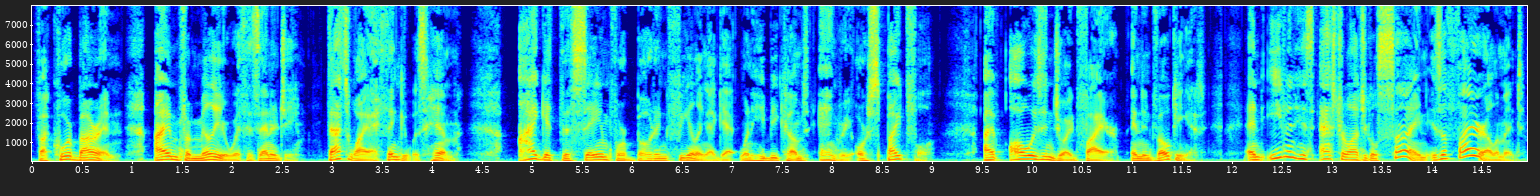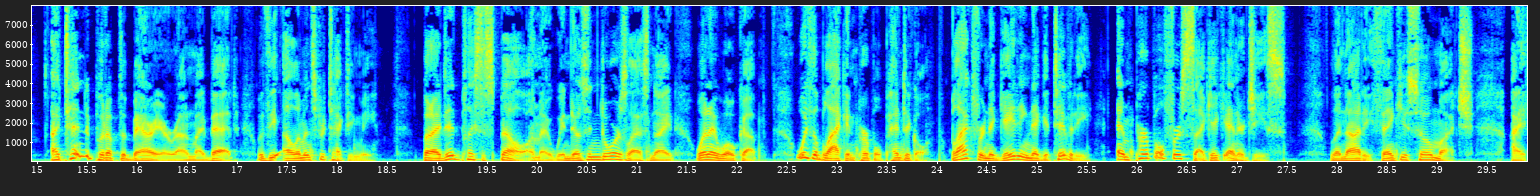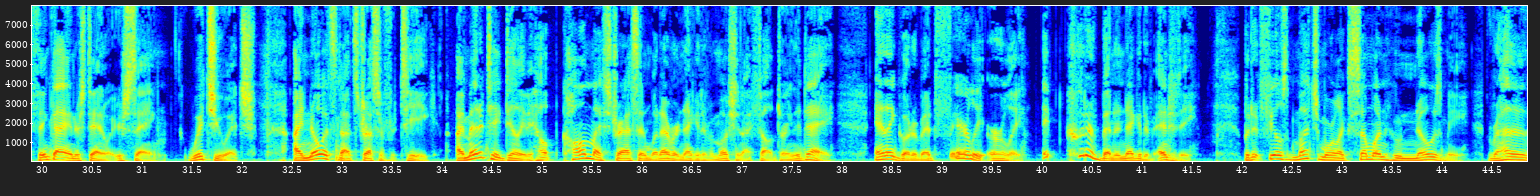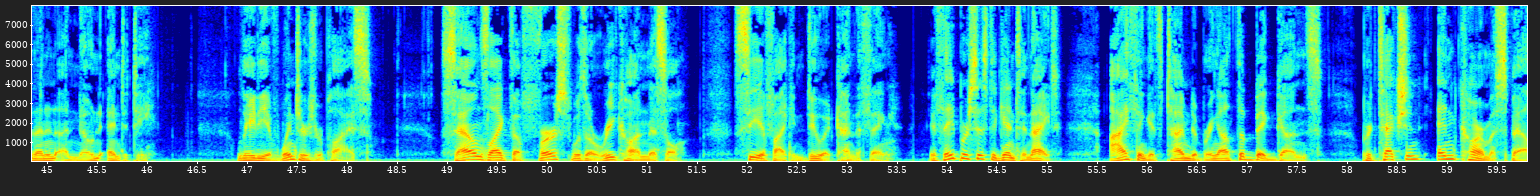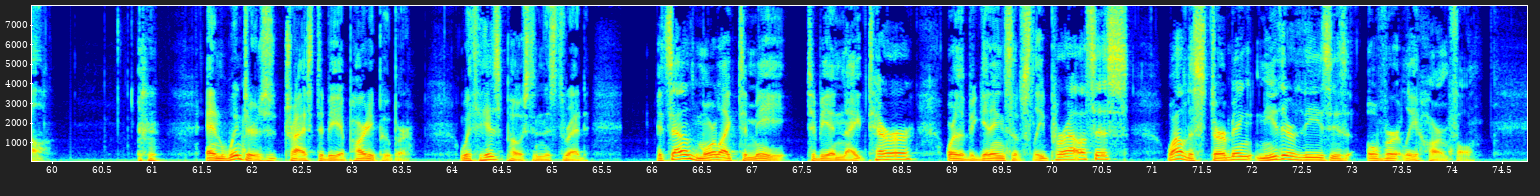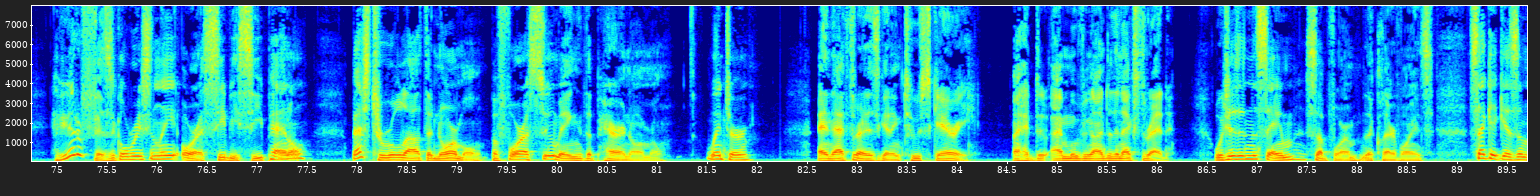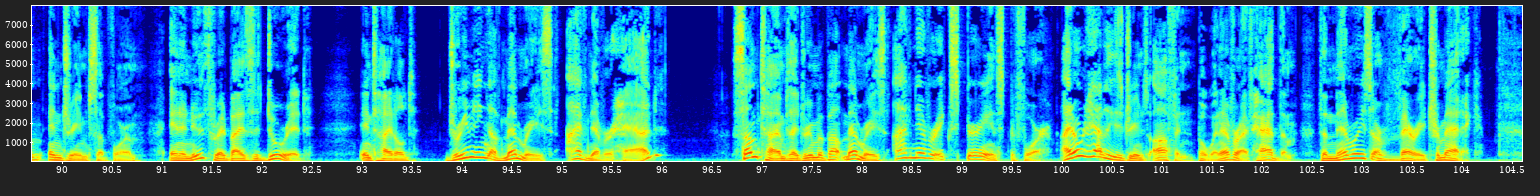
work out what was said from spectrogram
Vakur Barin, I am familiar with his energy. That's why I think it was him. I get the same foreboding feeling I get when he becomes angry or spiteful. I've always enjoyed fire and invoking it, and even his astrological sign is a fire element. I tend to put up the barrier around my bed, with the elements protecting me. But I did place a spell on my windows and doors last night when I woke up, with a black and purple pentacle. Black for negating negativity, and purple for psychic energies. Lenati, thank you so much. I think I understand what you're saying. Witchy witch. I know it's not stress or fatigue. I meditate daily to help calm my stress and whatever negative emotion I felt during the day, and I go to bed fairly early. It could have been a negative entity, but it feels much more like someone who knows me rather than an unknown entity. Lady of Winters replies, Sounds like the first was a recon missile. See if I can do it kind of thing. If they persist again tonight, I think it's time to bring out the big guns protection and karma spell. and Winters tries to be a party pooper with his post in this thread. It sounds more like to me to be a night terror or the beginnings of sleep paralysis. While disturbing, neither of these is overtly harmful. Have you had a physical recently or a CBC panel? Best to rule out the normal before assuming the paranormal. Winter. And that thread is getting too scary. I had to, I'm moving on to the next thread, which is in the same subforum, the clairvoyance, psychicism, and dream subforum, in a new thread by Zadurid entitled Dreaming of Memories I've Never Had? Sometimes I dream about memories I've never experienced before. I don't have these dreams often, but whenever I've had them, the memories are very traumatic.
